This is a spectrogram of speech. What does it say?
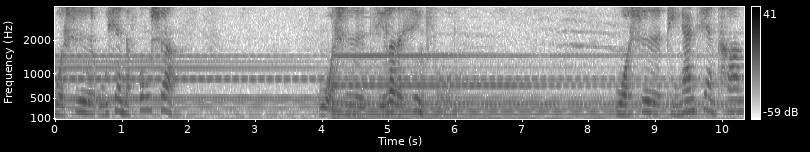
我是无限的丰盛，我是极乐的幸福，我是平安健康，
